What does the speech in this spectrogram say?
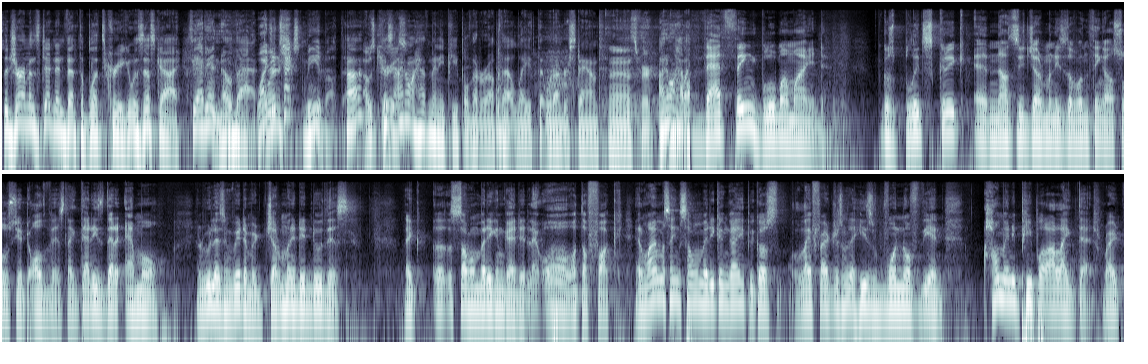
The Germans didn't invent the Blitzkrieg. It was this guy. See, I didn't know that. Why'd you text me about that? Huh? I was 'Cause curious. I don't have many people that are up that late that would understand. Uh, that's fair. I don't have. That thing blew my mind. Because Blitzkrieg and Nazi Germany is the one thing I associate always. Like, that is their MO. And realizing, wait a minute, Germany didn't do this. Like, uh, some American guy did. Like, oh, what the fuck? And why am I saying some American guy? Because Life Fat Electrician, he's one of the end. How many people are like that, right?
